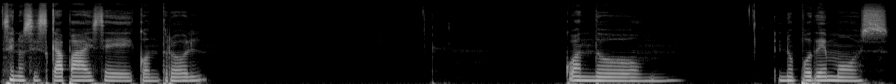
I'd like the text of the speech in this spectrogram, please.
se nos escapa ese control, cuando no podemos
